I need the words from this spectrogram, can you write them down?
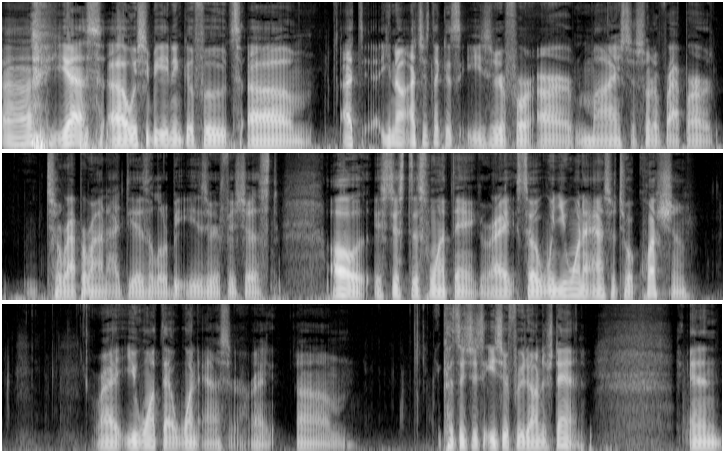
Uh, yes, uh, we should be eating good foods. Um, I, you know, I just think it's easier for our minds to sort of wrap our to wrap around ideas a little bit easier if it's just, oh, it's just this one thing, right? So when you want to answer to a question, right, you want that one answer, right? Um, because it's just easier for you to understand. And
